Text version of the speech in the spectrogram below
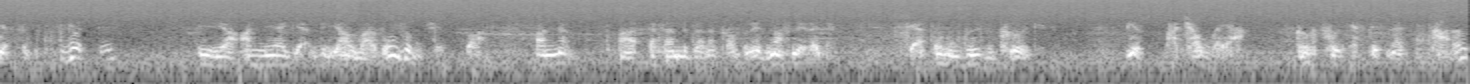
Gitsin, gitti. Bir ya anneye geldi, yalvardı, uzun şey var. Annem, ha, efendi kabul et, nasıl edecek? Onun gözü kördü. Bir paçavlaya, kılfı esnesine sarıl,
